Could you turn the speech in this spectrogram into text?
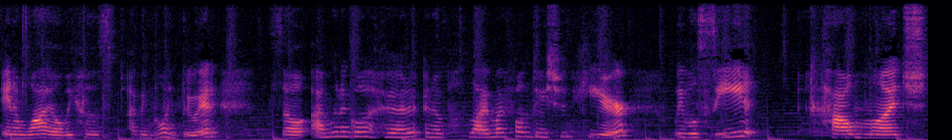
in a while because I've been going through it. So I'm gonna go ahead and apply my foundation here. We will see how much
